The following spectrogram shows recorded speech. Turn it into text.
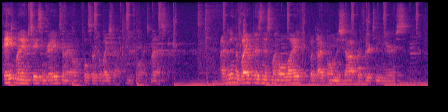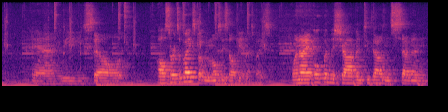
Hey, my name is Jason Graves and I own Full Circle Bike Shop in Florence, Mass. I've been in the bike business my whole life, but I've owned the shop for 13 years. And we sell all sorts of bikes, but we mostly sell BMX bikes. When I opened the shop in 2007,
